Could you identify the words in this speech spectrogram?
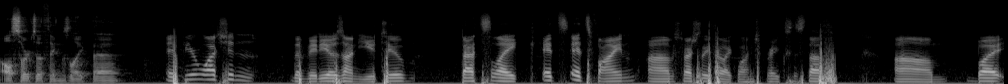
all sorts of things like that. if you're watching the videos on YouTube, that's like it's it's fine, um, especially for like lunch breaks and stuff. Um, but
